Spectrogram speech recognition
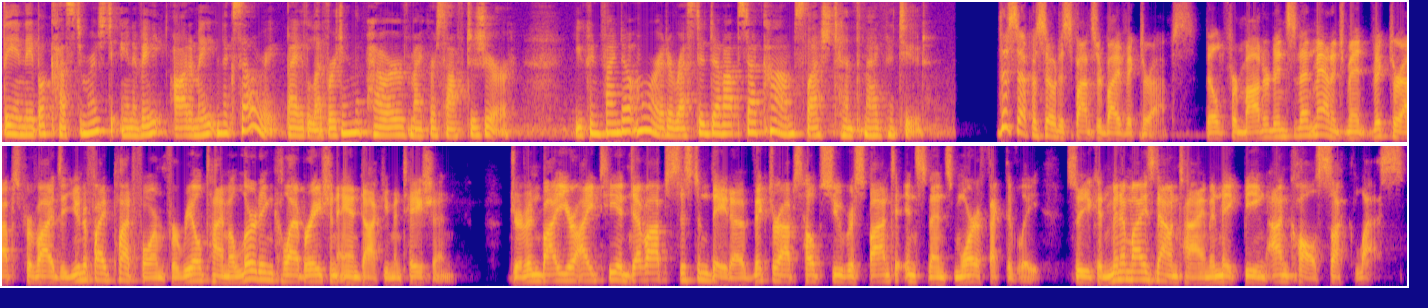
They enable customers to innovate, automate, and accelerate by leveraging the power of Microsoft Azure. You can find out more at arresteddevops.com slash 10th magnitude. This episode is sponsored by VictorOps. Built for modern incident management, VictorOps provides a unified platform for real time alerting, collaboration, and documentation. Driven by your IT and DevOps system data, VictorOps helps you respond to incidents more effectively so you can minimize downtime and make being on call suck less.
